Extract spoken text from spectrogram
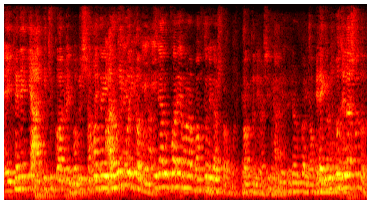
এইখানে কি আর কিছু করবেন? ভবিষ্যতে আমাদের আর এইটার- কি পরিকল্পনা আছে? এইটার উপরে আমরা ভক্ত নিবাস করব। ভক্ত নিবাস হ্যাঁ, এটা কি। উপজেলা সদর?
